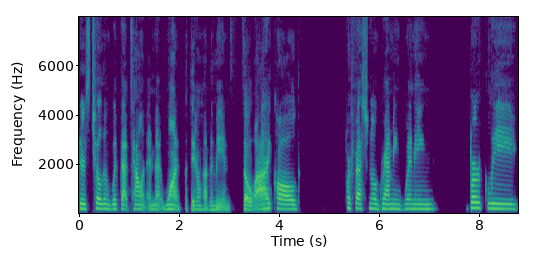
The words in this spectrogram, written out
there's children with that talent and that want, but they don't have the means. So yeah. I called professional Grammy winning Berklee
